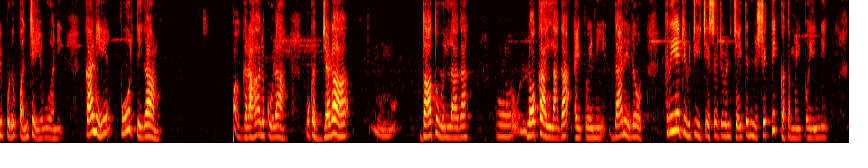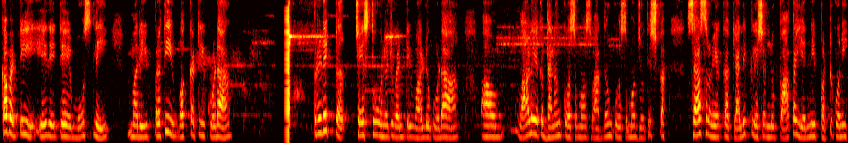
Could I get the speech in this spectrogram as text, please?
ఇప్పుడు పనిచేయవు అని. కానీ పూర్తిగా గ్రహాలు కూడా ఒక జడ ధాతువుల్లాగా లోకాల్లాగా అయిపోయినాయి. దానిలో క్రియేటివిటీ చేసేటువంటి చైతన్య శక్తి కథమైపోయింది. కాబట్టి ఏదైతే మోస్ట్లీ మరి ప్రతి ఒక్కటి కూడా ప్రిడిక్ట్ చేస్తూ ఉన్నటువంటి వాళ్ళు కూడా వాళ్ళ యొక్క ధనం కోసమో స్వార్థం కోసమో జ్యోతిష్క శాస్త్రం యొక్క క్యాలిక్యులేషన్లు పాత ఇవన్నీ పట్టుకొని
